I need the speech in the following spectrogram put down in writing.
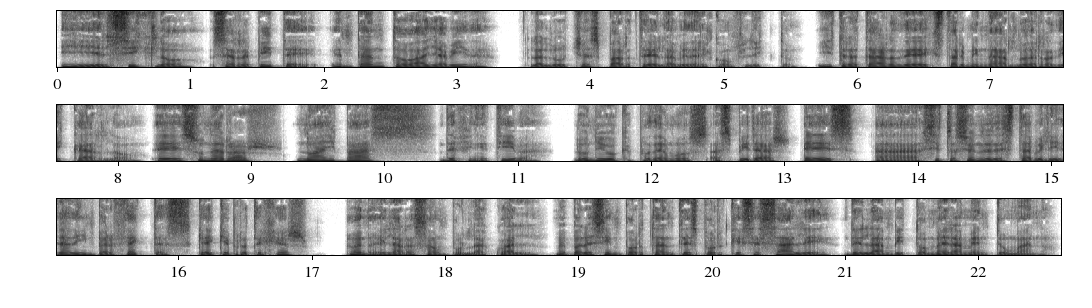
Y el ciclo se repite en tanto haya vida. La lucha es parte de la vida del conflicto y tratar de exterminarlo, erradicarlo, es un error. No hay paz definitiva. Lo único que podemos aspirar es a situaciones de estabilidad imperfectas que hay que proteger. Bueno, y la razón por la cual me parece importante es porque se sale del ámbito meramente humano.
